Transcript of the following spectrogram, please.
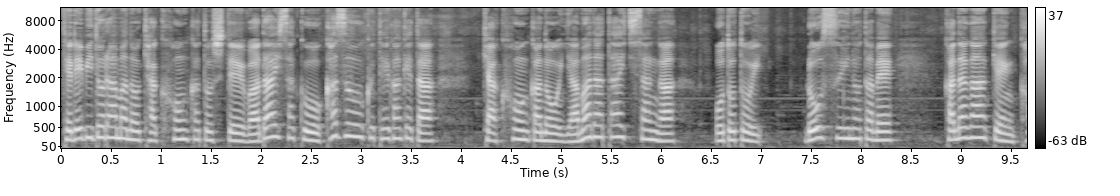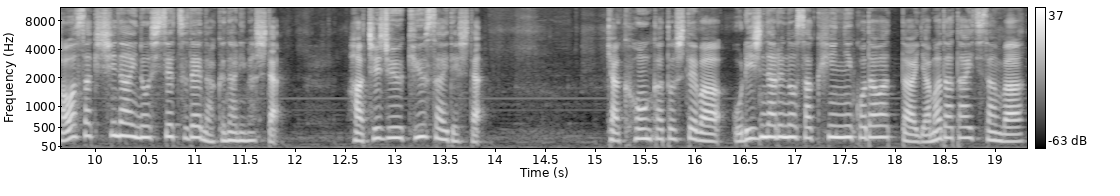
テレビドラマの脚本家として話題作を数多く手掛けた脚本家の山田太一さんがおととい老衰のため神奈川県川崎市内の施設で亡くなりました89歳でした脚本家としてはオリジナルの作品にこだわった山田太一さんは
